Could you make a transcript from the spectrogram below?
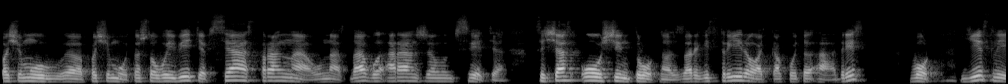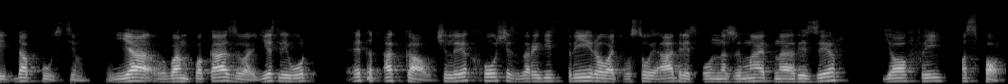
Почему? э, Почему? Потому что вы видите, вся страна у нас да, в оранжевом цвете. Сейчас очень трудно зарегистрировать какой-то адрес. Вот, если, допустим, я вам показываю, если вот этот аккаунт, человек хочет зарегистрировать свой адрес, он нажимает на резерв your free passport.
